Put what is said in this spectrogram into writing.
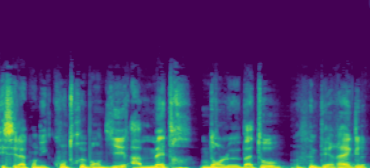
et c'est là qu'on est contrebandier, à mettre dans le bateau des règles,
